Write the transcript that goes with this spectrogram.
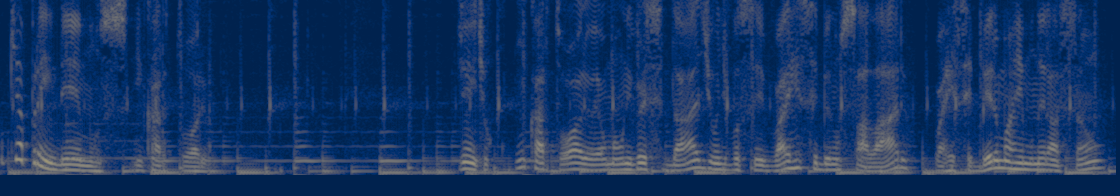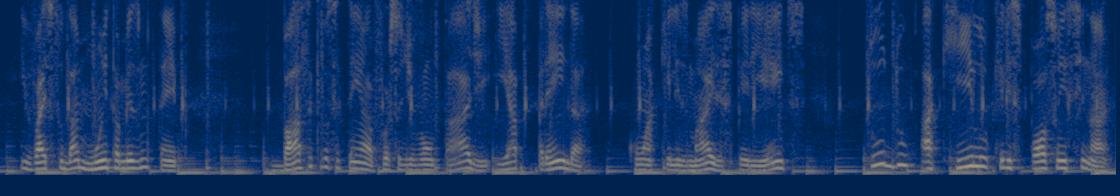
O que aprendemos em cartório? Gente, um cartório é uma universidade onde você vai receber um salário, vai receber uma remuneração e vai estudar muito ao mesmo tempo. Basta que você tenha força de vontade e aprenda com aqueles mais experientes tudo aquilo que eles possam ensinar.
